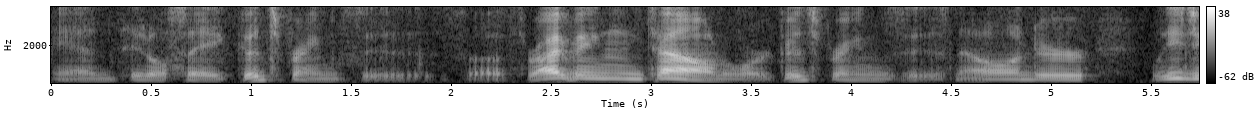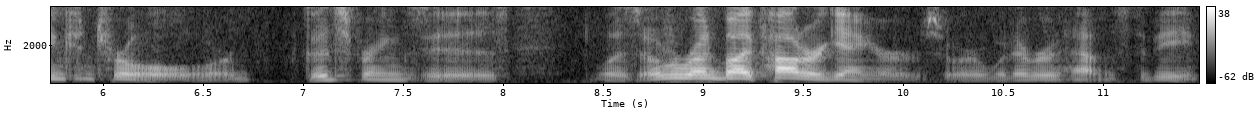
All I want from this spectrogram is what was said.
And it'll say Goodsprings is a thriving town, or Goodsprings is now under Legion Control, or Goodsprings is was overrun by powder gangers, or whatever it happens to be.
